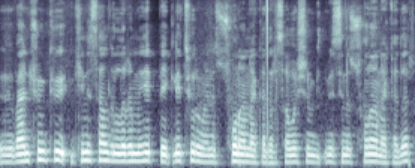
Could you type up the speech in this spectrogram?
Ee, Ben çünkü ikinci saldırılarımı hep bekletiyorum hani son ana kadar, savaşın bitmesine son ana kadar.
